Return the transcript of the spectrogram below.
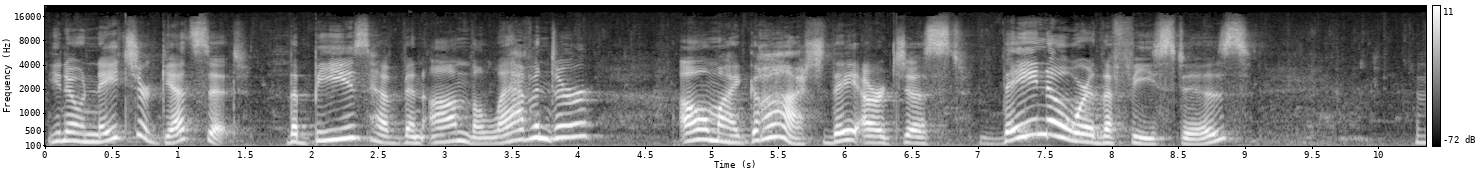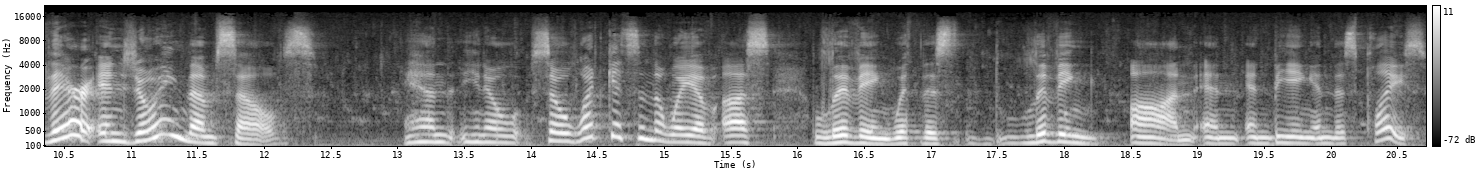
you know, nature gets it. The bees have been on the lavender. Oh my gosh, they are just, they know where the feast is. They're enjoying themselves. And, you know, so what gets in the way of us living with this, living on and, and being in this place?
